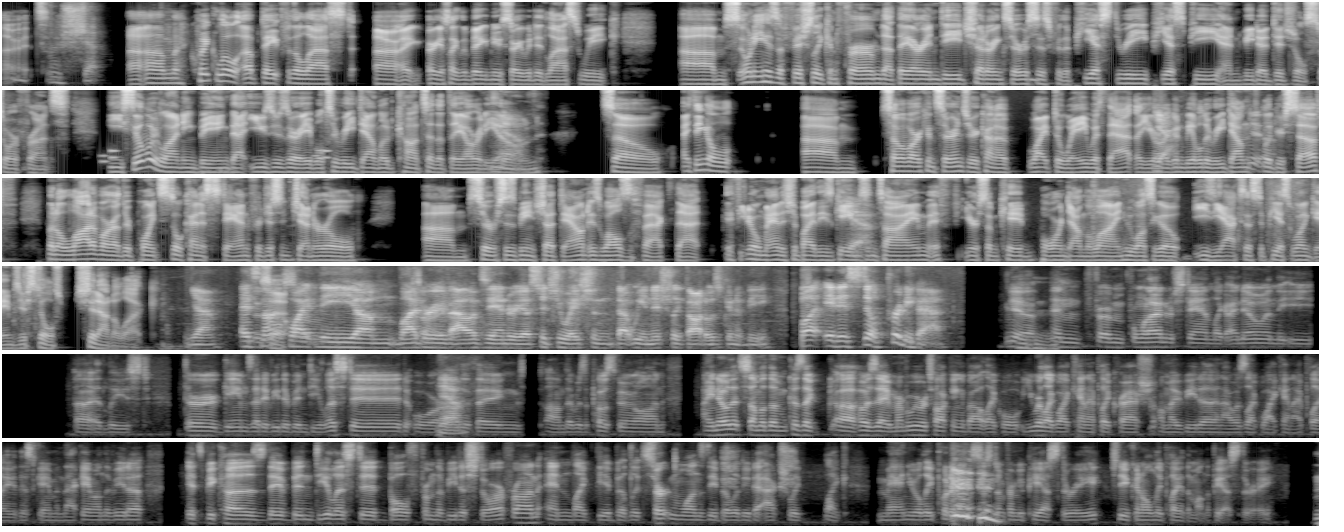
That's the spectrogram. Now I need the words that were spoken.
All right. Oh shit. Um, quick little update for the last, uh, I, I guess like the big news story we did last week. Um, Sony has officially confirmed that they are indeed shuttering services for the PS3, PSP, and Vita digital storefronts. The silver lining being that users are able to re-download content that they already Yeah. own. So I think a, um, some of our concerns are kind of wiped away with that. That you are going to be able to re-download Yeah. your stuff, but a lot of our other points still kind of stand for just general um, services being shut down, as well as the fact that if you don't manage to buy these games Yeah. in time, if you're some kid born down the line who wants to go easy access to PS1 games, you're still shit out of luck. Yeah. It's So- not quite the um, Library of Alexandria situation that we initially thought it was going to be, but it is still pretty bad. Yeah, Mhm. and from from what I understand, like I know in the E, uh, at least there are games that have either been delisted or Yeah. other things. Um, there was a post going on. I know that some of them, because like uh, Jose, remember we were talking about like, well, you were like, why can't I play Crash on my Vita, and I was like, why can't I play this game and that game on the Vita? It's because they've been delisted both from the Vita storefront and like the ability, certain ones, the ability to actually like manually put it on the system from your PS3, so you can only play them on the PS3.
